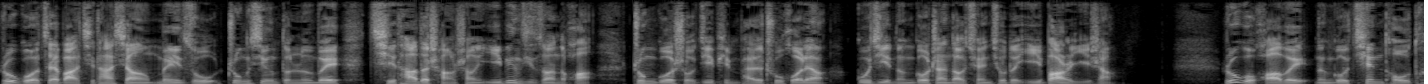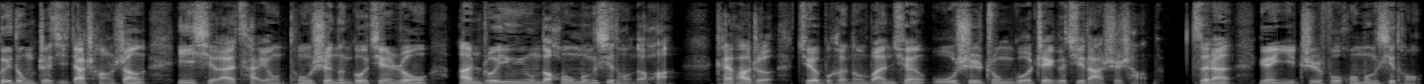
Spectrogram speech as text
如果再把其他像魅族、中兴等沦为其他的厂商一并计算的话，中国手机品牌的出货量估计能够占到全球的一半以上。如果华为能够牵头推动这几家厂商一起来采用同时能够兼容安卓应用的鸿蒙系统的话，开发者绝不可能完全无视中国这个巨大市场的，自然愿意支付鸿蒙系统，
